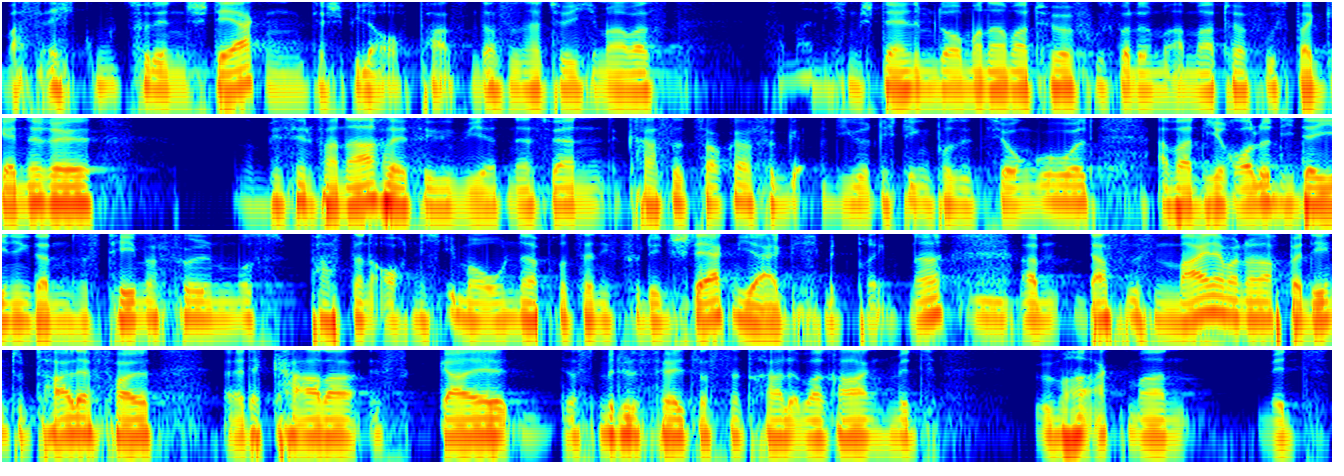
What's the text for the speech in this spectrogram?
was echt gut zu den Stärken der Spieler auch passt. Und das ist natürlich immer was, was an manchen Stellen im Dortmunder Amateurfußball im Amateurfußball generell so ein bisschen vernachlässigt wird. ne? Es werden krasse Zocker für die richtigen Positionen geholt, aber die Rolle, die derjenige dann im System erfüllen muss, passt dann auch nicht immer hundertprozentig zu den Stärken, die er eigentlich mitbringt. Ne? Ähm, das ist meiner Meinung nach bei denen total der Fall. Äh, der Kader ist geil, das Mittelfeld, das Zentrale überragend mit Ömer Ackmann, mit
